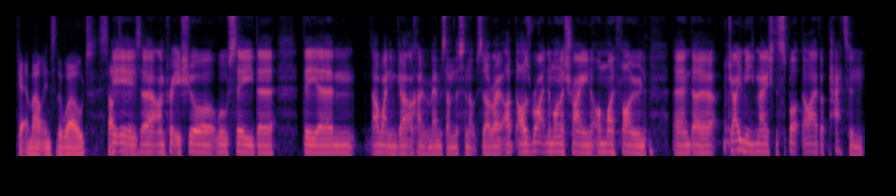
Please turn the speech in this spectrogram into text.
get them out into the world. It subtly. is. Uh, I'm pretty sure we'll see the the. Um, I won't even go. I can't even remember some of the synopses I wrote. I, I was writing them on a train on my phone, and uh, Jamie managed to spot that I have a pattern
